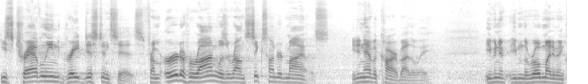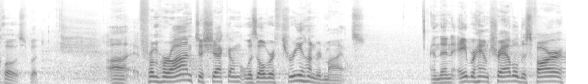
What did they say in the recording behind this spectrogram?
He's traveling great distances. From Ur to Haran was around 600 miles. He didn't have a car, by the way. Even if even the road might have been closed, but uh, from Haran to Shechem was over 300 miles. And then Abraham traveled as far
